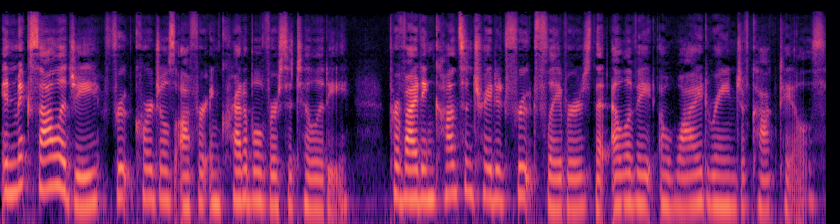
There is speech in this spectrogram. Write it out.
In mixology, fruit cordials offer incredible versatility, providing concentrated fruit flavors that elevate a wide range of cocktails.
